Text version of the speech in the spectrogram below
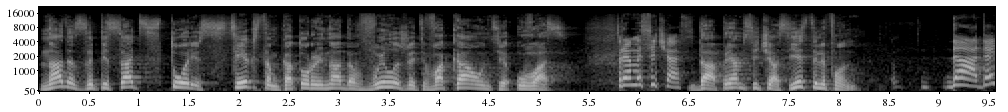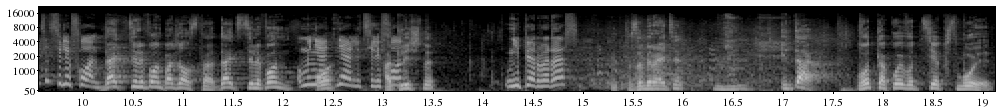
Надо записать сторис с текстом, который надо выложить в аккаунте у вас. Прямо сейчас. Да, прямо сейчас. Есть телефон? Да, дайте телефон. Дайте телефон, пожалуйста. Дайте телефон. У меня О, отняли телефон. Отлично. Не первый раз. Забирайте. Итак, вот какой вот текст будет.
